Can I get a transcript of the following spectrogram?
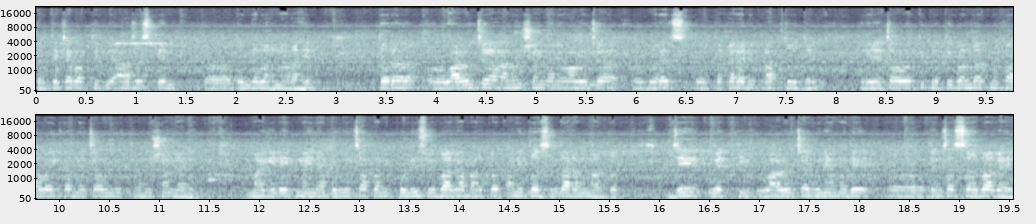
तर त्याच्या बाबतीतले आजच ते दंड भरणार आहेत. तर वाळूच्या अनुषंगाने वाळूच्या बऱ्याच तक्रारी प्राप्त होत आहेत. तर याच्यावरती प्रतिबंधात्मक कारवाई करण्याच्या अनुषंगाने मागील एक महिन्यापूर्वीच आपण पोलीस विभागामार्फत आणि तहसीलदारांमार्फत जे व्यक्ती वाळूच्या गुन्ह्यामध्ये त्यांचा सहभाग आहे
